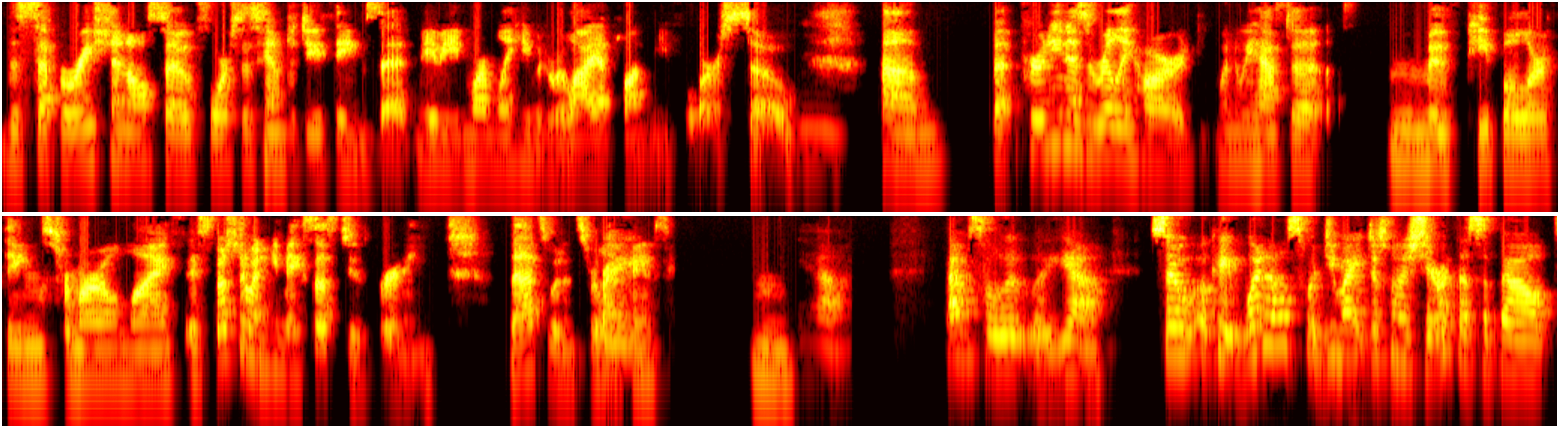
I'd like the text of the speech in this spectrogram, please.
the separation also forces him to do things that maybe normally he would rely upon me for. So, um, but pruning is really hard when we have to move people or things from our own life, especially when he makes us do the burning. That's when it's really right. painful. Mm. Yeah, absolutely. Yeah. So, okay, what else would you might just want to share with us about,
